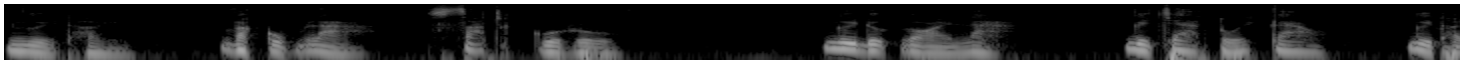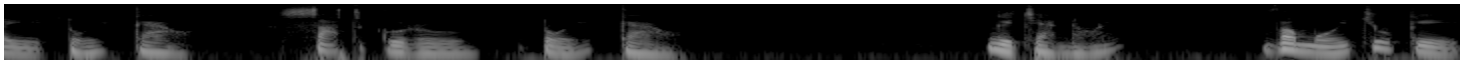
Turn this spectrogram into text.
người thầy và cũng là Satguru. Người được gọi là người cha tối cao, người thầy tối cao, Satguru tối cao. Người cha nói, vào mỗi chu kỳ,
